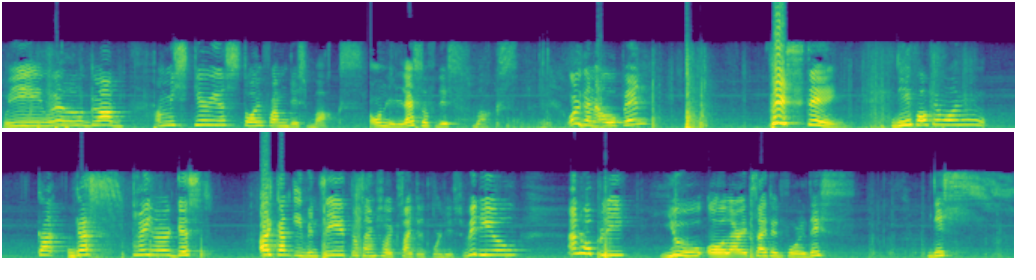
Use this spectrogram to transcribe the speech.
we will grab a mysterious toy from this box. Only less of this box. We're gonna open this thing. The Pokemon can guess trainer guess. I can't even say it because I'm so excited for this video. And hopefully you all are excited for this. This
